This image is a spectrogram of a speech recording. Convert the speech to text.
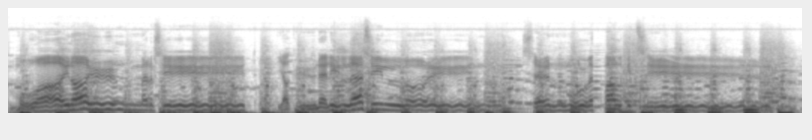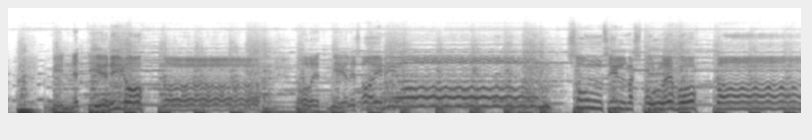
mua aina ymmärsit ja kyynelillä silloin sen mulle palkitsit. Minne tieni johtaa, olet mieles ainion, sun silmäs mulle hohtaa,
